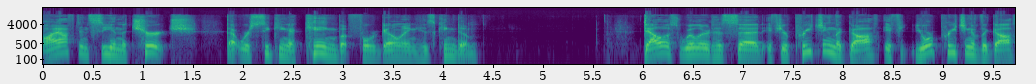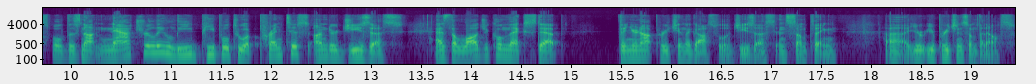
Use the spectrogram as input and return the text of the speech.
I often see in the church that we're seeking a king but foregoing his kingdom. Dallas Willard has said, if you're preaching the go- if your preaching of the gospel does not naturally lead people to apprentice under Jesus, as the logical next step, then you're not preaching the gospel of Jesus and something, uh, you're, you're preaching something else.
